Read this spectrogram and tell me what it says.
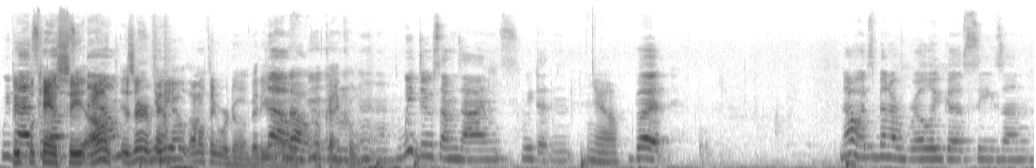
We've People can't see. I don't. Is there a Yeah. video? I don't think we're doing video. No. No. Okay. Cool. mm-mm. We do sometimes. We didn't. Yeah. But No, it's been a really good season.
